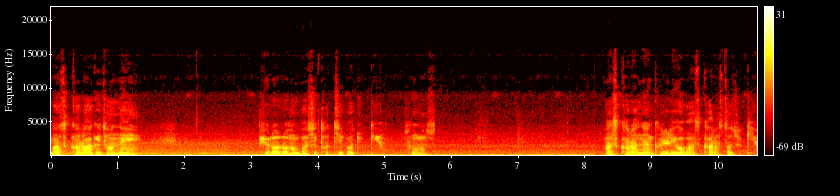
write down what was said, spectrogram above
마스카라 하기 전에 뷰러로 한 번씩 더 찝어줄게요. 속눈썹. 마스카라는 클리오 마스카라 써줄게요.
